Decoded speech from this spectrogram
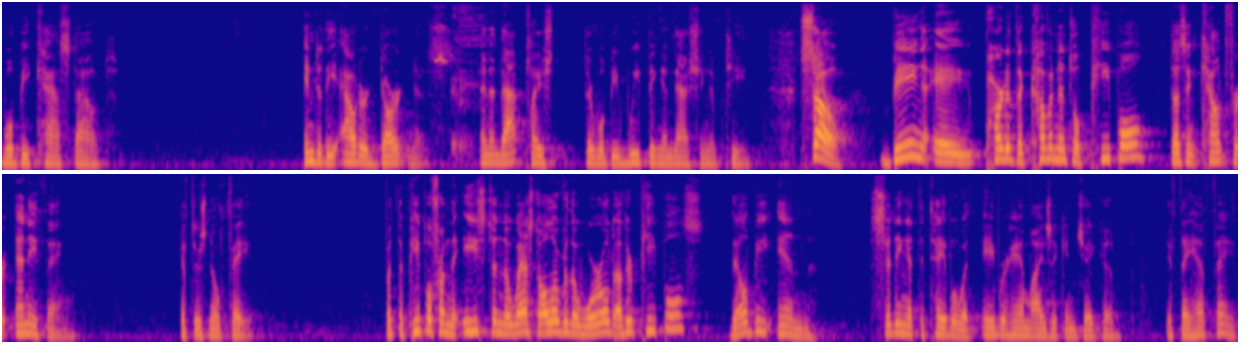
will be cast out into the outer darkness. And in that place, there will be weeping and gnashing of teeth. So, being a part of the covenantal people doesn't count for anything if there's no faith. But the people from the east and the west, all over the world, other peoples, they'll be in, sitting at the table with Abraham, Isaac, and Jacob if they have faith.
